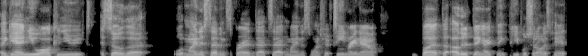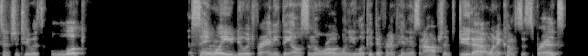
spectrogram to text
Again, you all can use so the with minus seven spread, that's at minus 115 right now. But the other thing I think people should always pay attention to is look the same way you do it for anything else in the world when you look at different opinions and options. Do that when it comes to spreads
